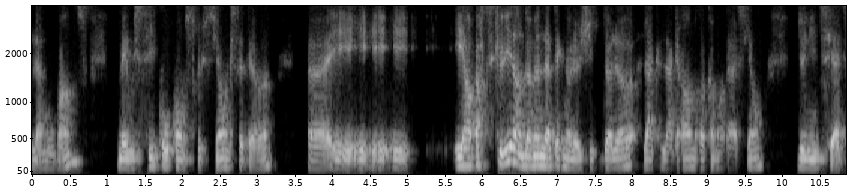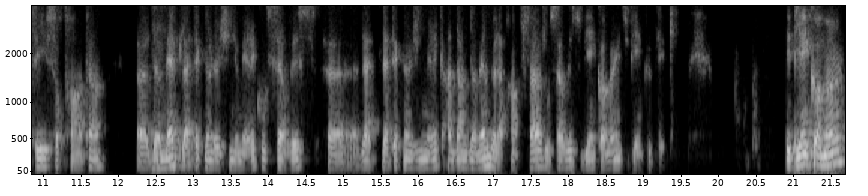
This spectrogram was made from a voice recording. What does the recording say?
la mouvance, mais aussi co-construction, etc. Euh, et, et, en particulier dans le domaine de la technologie. De là, la, la grande recommandation d'une initiative sur 30 ans euh, de mm. mettre la technologie numérique au service, euh, la, la, technologie numérique dans le domaine de l'apprentissage au service du bien commun et du bien public. Les biens communs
